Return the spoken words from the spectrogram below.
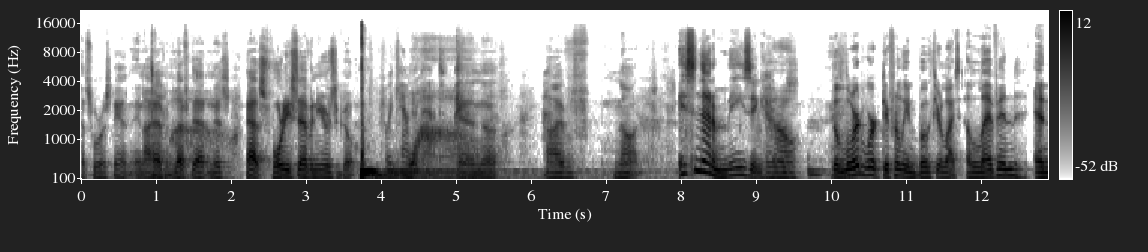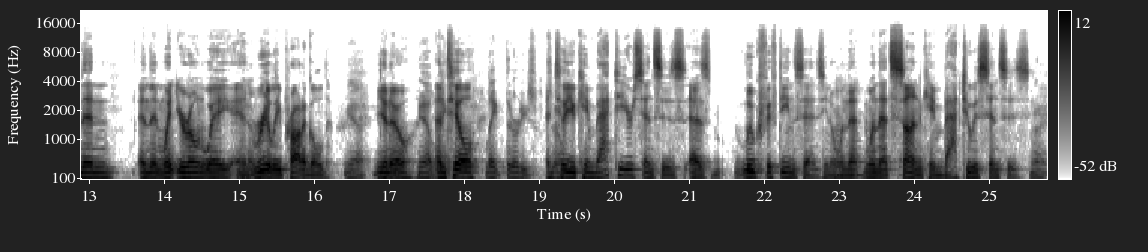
that's where I stand. And I haven't left that. And it's, that's 47 years ago. We counted that. And uh, I've not. Isn't that amazing how the Lord worked differently in both your lives? 11 and then and then went your own way and really prodigaled. Yeah. You know, Yeah, late- until Late 30s. until you came back to your senses as Luke 15 says, you know, when that when that son came back to his senses Right.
